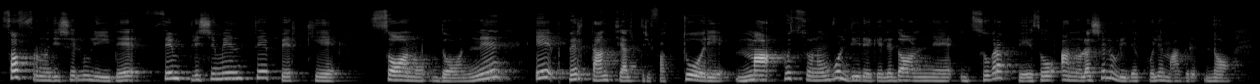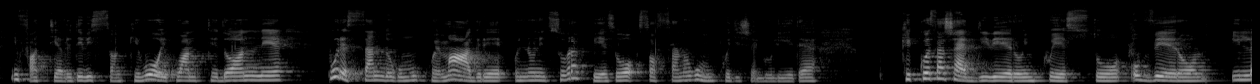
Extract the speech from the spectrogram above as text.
soffrono di cellulite semplicemente perché sono donne e per tanti altri fattori, ma questo non vuol dire che le donne in sovrappeso hanno la cellulite e quelle magre no. Infatti avrete visto anche voi quante donne, pur essendo comunque magre e non in sovrappeso, soffrano comunque di cellulite. Che cosa c'è di vero in questo? Ovvero il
